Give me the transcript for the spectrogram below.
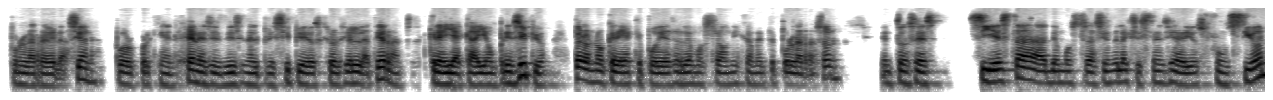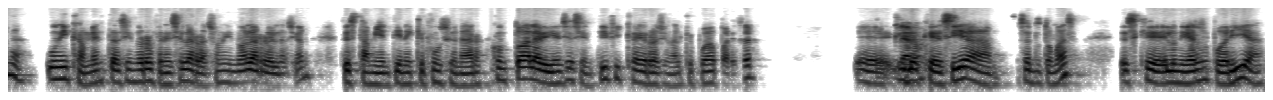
por la revelación, por, porque en el Génesis dice en el principio Dios creó el cielo y la tierra. Entonces, creía que había un principio, pero no creía que podía ser demostrado únicamente por la razón. Entonces, si esta demostración de la existencia de Dios funciona únicamente haciendo referencia a la razón y no a la revelación, entonces también tiene que funcionar con toda la evidencia científica y racional que pueda aparecer. Eh, Lo que decía Santo Tomás es que el universo podría,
